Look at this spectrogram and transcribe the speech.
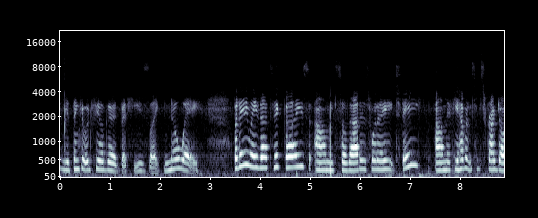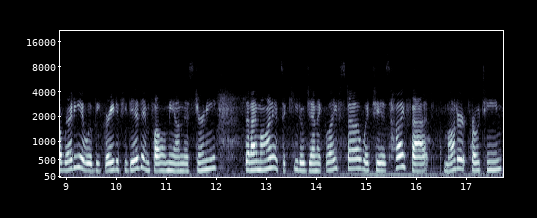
you'd think it would feel good, but he's like, no way. But anyway, that's it, guys. Um, so that is what I ate today. Um, if you haven't subscribed already, it would be great if you did and follow me on this journey that I'm on. It's a ketogenic lifestyle, which is high fat, moderate protein,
